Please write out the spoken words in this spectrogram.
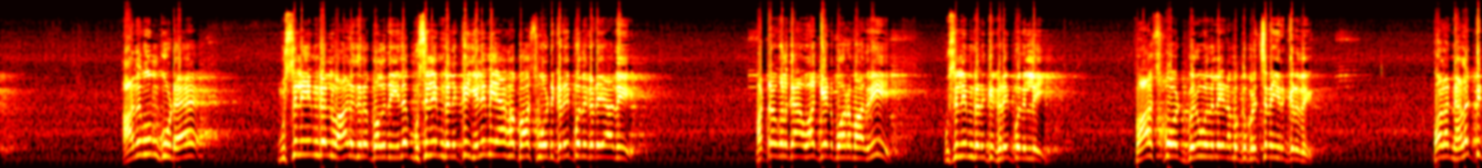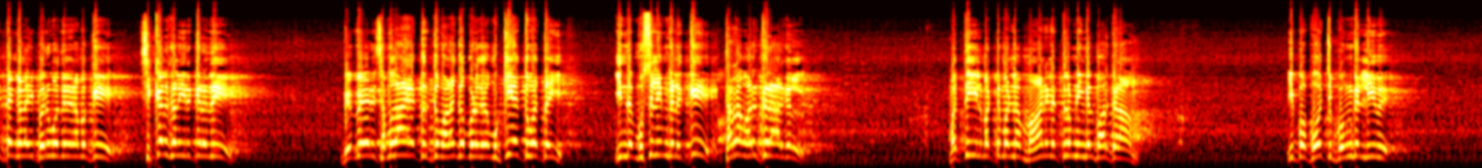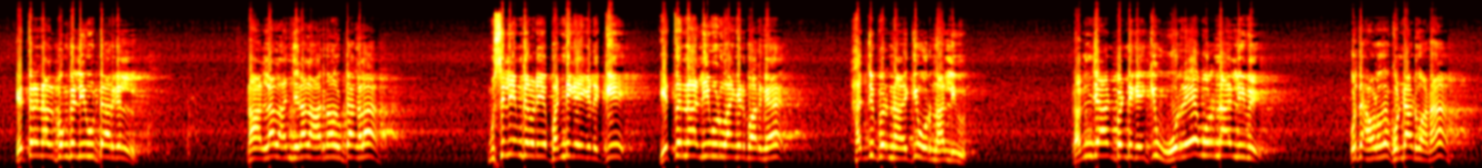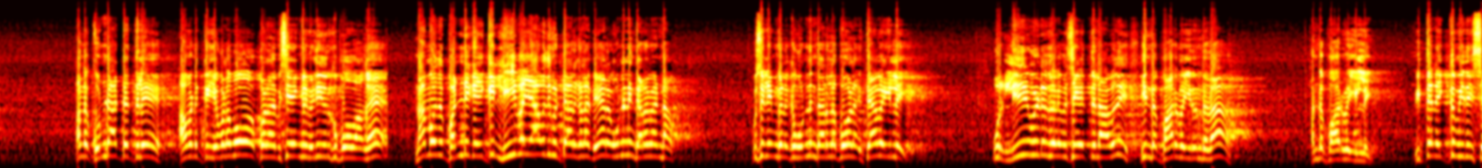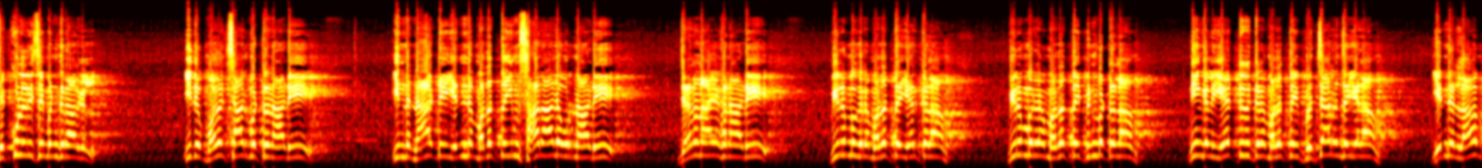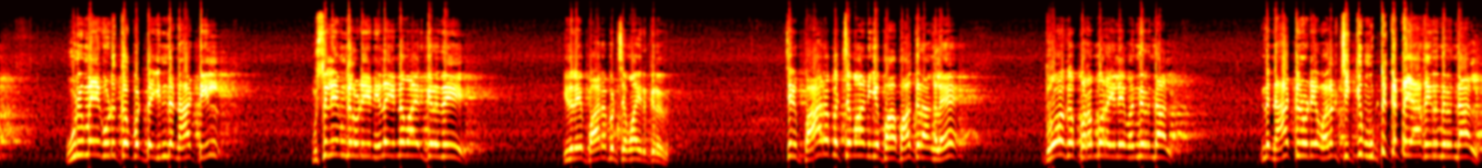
அதுவும் கூட முஸ்லீம்கள் வாழுகிற பகுதியில் முஸ்லீம்களுக்கு எளிமையாக பாஸ்போர்ட் கிடைப்பது கிடையாது. மற்றவங்களுக்கு ஓகேன்னு போற மாதிரி முஸ்லீம்களுக்கு கிடைப்பதில்லை. பாஸ்போர்ட் பெறுவதிலே நமக்கு பிரச்சனை இருக்கிறது. பல நலத்திட்டங்களை பெறுவதில் நமக்கு சிக்கல்கள் இருக்கிறது. வெவ்வேறு சமுதாயத்திற்கு வழங்கப்படுகிற முக்கியத்துவத்தை இந்த முஸ்லிம்களுக்கு தர மறுக்கிறார்கள். மத்தியில் மட்டுமல்ல மாநிலத்திலும் நீங்கள் பார்க்கலாம். இப்போ போச்சு பொங்கல் லீவு. எத்தனை நாள் பொங்கல் லீவு விட்டார்கள்? நாலு நாள் அஞ்சு நாள் ஆறு நாள் விட்டாங்களா? முஸ்லீம்களுடைய பண்டிகைகளுக்கு எத்தனை நாள் லீவு விடுவாங்கன்னு பாருங்க. ஹஜ் பெருநாளைக்கு ஒரு நாள் லீவு. ரம்ஜான் பண்டிகைக்கு ஒரே ஒரு நாள் லீவு. ஒருத்தன் அவ்வளவுதான் கொண்டாடுவானா? அந்த கொண்டாட்டத்திலே அவனுக்கு எவ்வளவோ பல விஷயங்கள் வெளியூருக்கு போவாங்க. நமது பண்டிகைக்கு லீவையாவது விட்டார்களா? வேற ஒன்றும் தர வேண்டாம். முஸ்லீம்களுக்கு ஒன்றும் தரல போல தேவையில்லை. ஒரு லீவிடுகிற விஷயத்திலாவது இந்த பார்வை இருந்ததா? அந்த பார்வை இல்லை. இத்தனைக்கும் இதை செக்குலரிசம் என்கிறார்கள். இது மதச்சார்பற்ற நாடு. இந்த நாடு எந்த மதத்தையும் சாராத ஒரு நாடு ஜனநாயக நாடு. விரும்புகிற மதத்தை ஏற்கலாம் விரும்புகிற மதத்தை பின்பற்றலாம் நீங்கள் ஏற்றிருக்கிற மதத்தை பிரச்சாரம் செய்யலாம் என்றெல்லாம் உரிமை கொடுக்கப்பட்ட இந்த நாட்டில் முஸ்லிம்களுடைய நிலை என்னவா இருக்கிறது இதிலே பாரபட்சமா இருக்கிறது. சரி பாரபட்சமா நீங்க பா- துரோக பரம்பரையிலே வந்திருந்தால் இந்த நாட்டினுடைய வளர்ச்சிக்கு முட்டுக்கட்டையாக இருந்திருந்தால்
